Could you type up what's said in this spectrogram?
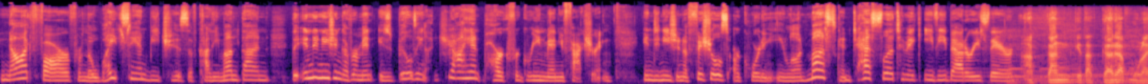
Not far from the white sand beaches of Kalimantan, the Indonesian government is building a giant park for green manufacturing. Indonesian officials are courting Elon Musk and Tesla to make EV batteries there. Akan kita garap mulai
